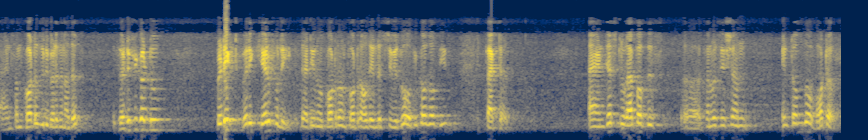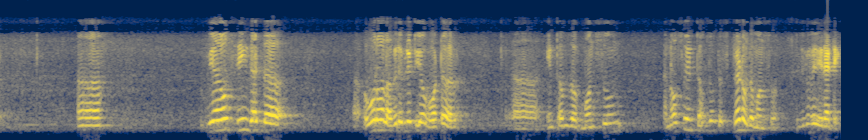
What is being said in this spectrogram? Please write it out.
and some quarters will be better than others. It's very difficult to predict very carefully that, you know, quarter on quarter how the industry will go because of these factors. And just to wrap up this uh, conversation in terms of water, uh, we are all seeing that the uh, overall availability of water uh, in terms of monsoon and also in terms of the spread of the monsoon is becoming very erratic.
